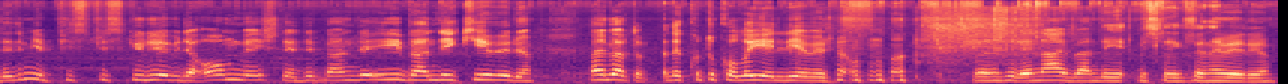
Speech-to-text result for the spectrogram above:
Dedim ya pis pis gülüyor bir de 15 dedi. Ben de iyi ben de 2'ye veriyorum. Ben de yaptım. Hadi kutu kolayı 50'ye veriyorum. ben de enayi ben de 70-80'e veriyorum.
